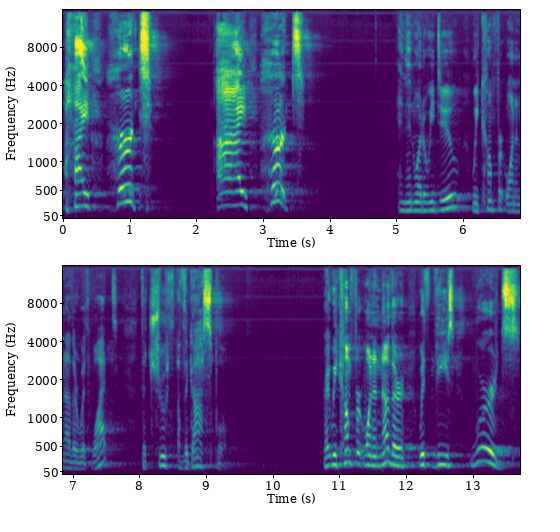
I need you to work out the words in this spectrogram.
I hurt. I hurt. And then what do we do? We comfort one another with what? The truth of the gospel. Right? We comfort one another with these words.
